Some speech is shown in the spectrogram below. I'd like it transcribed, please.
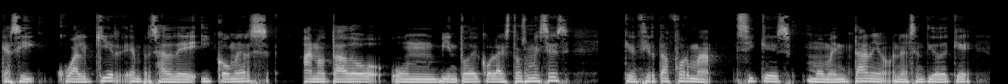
casi cualquier empresa de e-commerce ha notado un viento de cola estos meses que en cierta forma sí que es momentáneo en el sentido de que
